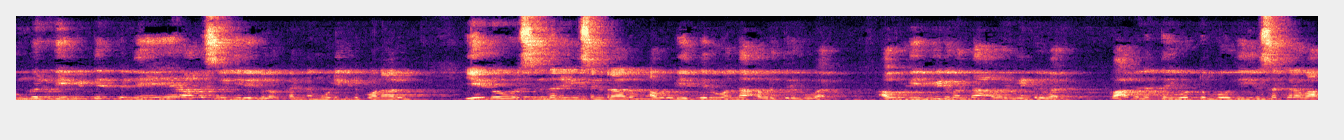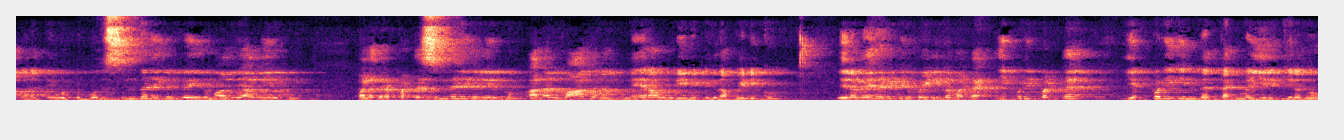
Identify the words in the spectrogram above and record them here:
உங்களுடைய வீட்டிற்கு நேராக செல்கிறீர்களோ கண்ணை மூடிக்கிட்டு போனாலும் ஏதோ ஒரு சிந்தனையில் சென்றாலும் அவருடைய தெரு அவர் திரும்புவார். அவருடைய வீடு வந்தால் அவர் நின்றுவர். வாகனத்தை ஓட்டும் போது இருசக்கர வாகனத்தை ஓட்டும் போது சிந்தனைகள் வேறு மாதிரியாக இருக்கும். பலதரப்பட்ட சிந்தனைகள் இருக்கும். ஆனால் வாகனம் நேராக அவருடைய வீட்டுக்கு தான் போய் நிற்கும். இதில் வேற வீட்டுக்கு போய் நிற்க மாட்டார். இப்படிப்பட்ட எப்படி இந்த தன்மை இருக்கிறதோ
